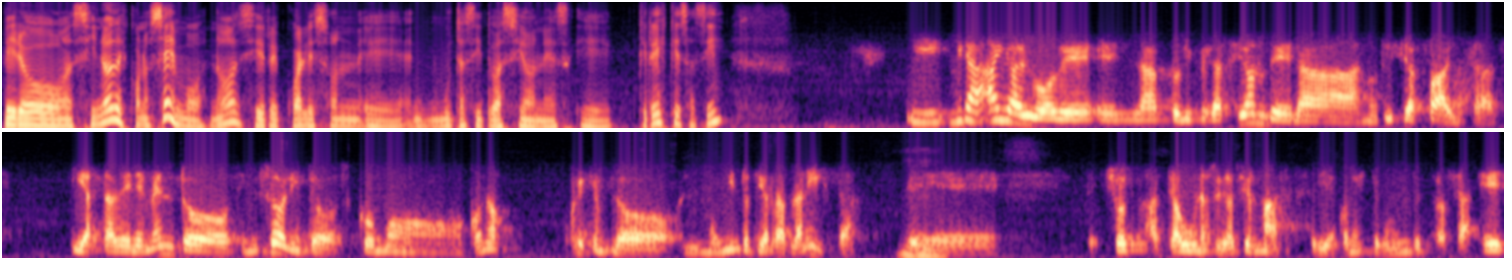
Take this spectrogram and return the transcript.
pero si no desconocemos, ¿no? Es decir, cuáles son eh, muchas situaciones. Eh, ¿Crees que es así? Y mira, hay algo de la proliferación de las noticias falsas y hasta de elementos insólitos como conozco, por ejemplo, el movimiento tierraplanista. eh, yo hasta hago una asociación más, sería con este movimiento, o sea, es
